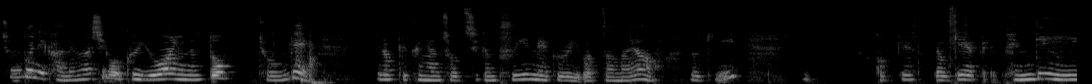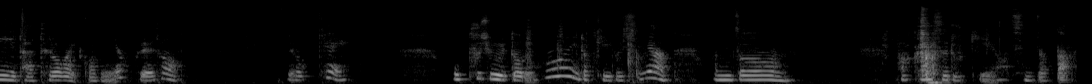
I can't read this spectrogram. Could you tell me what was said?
충분히 가능하시고 그 요아이는 또 좋은 게 이렇게 그냥 저 지금 브이넥으로 입었잖아요. 여기 어깨 여기에 밴- 밴딩이 다 들어가 있거든요. 그래서 이렇게 오프 숄더로 어, 이렇게 입으시면 완전 바캉스 룩이에요. 진짜 딱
